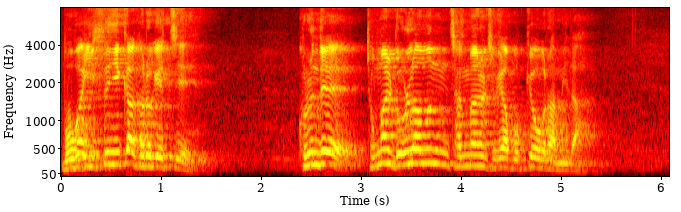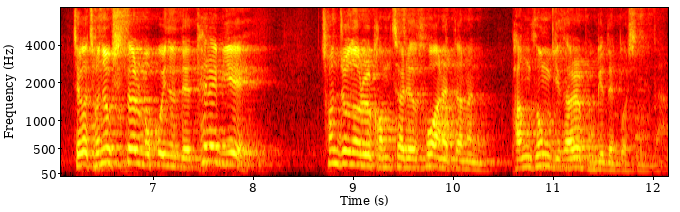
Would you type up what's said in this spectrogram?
뭐가 있으니까 그러겠지. 그런데 정말 놀라운 장면을 제가 목격을 합니다. 제가 저녁 식사를 먹고 있는데 테레비에 천준호를 검찰에서 소환했다는 방송 기사를 보게 된 것입니다.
